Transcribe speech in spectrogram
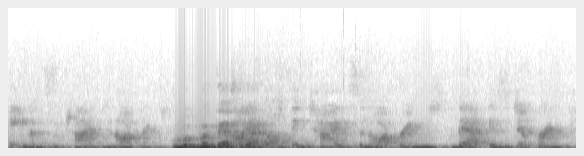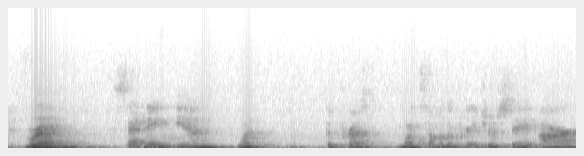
payments of tithes and offerings. But, but that's I not. don't think tithes and offerings, that is different Right. than sending in what the press, what some of the preachers say are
